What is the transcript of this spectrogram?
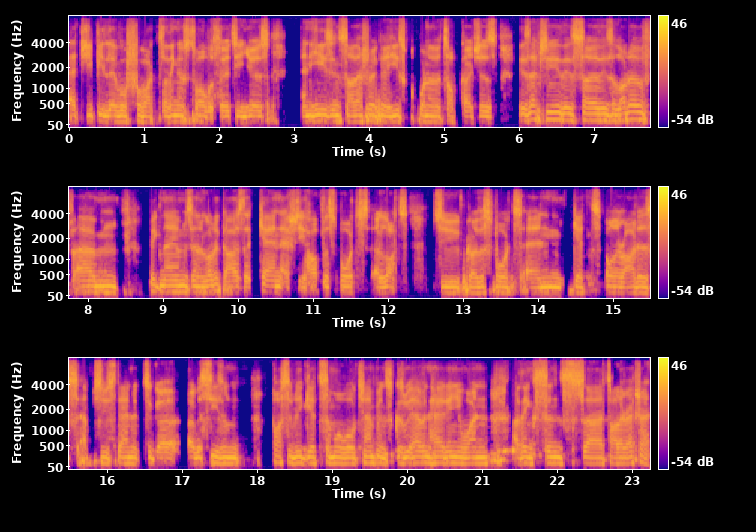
at GP level for what I think it was 12 or 13 years and he's in South Africa. He's one of the top coaches. There's actually there's so there's a lot of um, big names and a lot of guys that can actually help the sport a lot to grow the sport and get all the riders up to standard to go overseas and possibly get some more world champions because we haven't had anyone I think since uh, Tyla Rattray.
